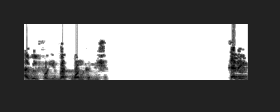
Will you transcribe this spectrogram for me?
I will forgive, but one condition. Tell him,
